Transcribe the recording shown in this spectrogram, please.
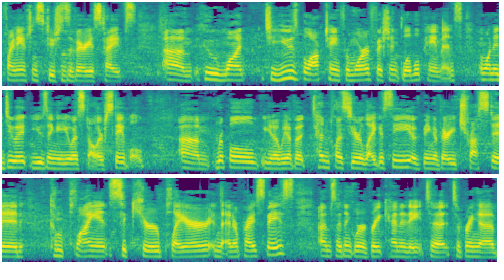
financial institutions of various types, um, who want to use blockchain for more efficient global payments and want to do it using a US dollar stable. Um, Ripple, you know, we have a 10 plus year legacy of being a very trusted, compliant, secure player in the enterprise space. Um, so I think we're a great candidate to, to bring a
